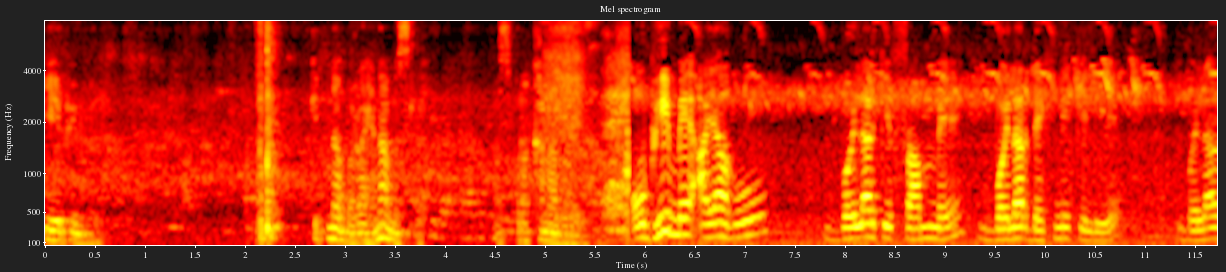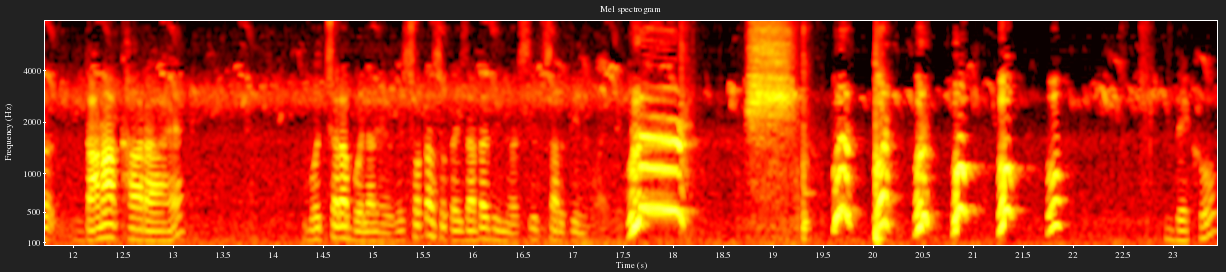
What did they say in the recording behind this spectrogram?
ये भी मिला। कितना बड़ा है ना मछली? बस पूरा खाना पड़ेगा अभी मैं आया हूँ बॉयलर की फार्म में बॉयलर देखने के लिए। बॉयलर दाना खा रहा है। बहुत सारा बॉयलर है। छोटा छोटा, ज़्यादा दिन हुआ, सिर्फ़ साढ़े तीन हुआ है। देखो।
